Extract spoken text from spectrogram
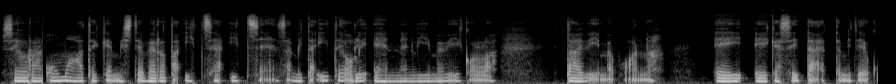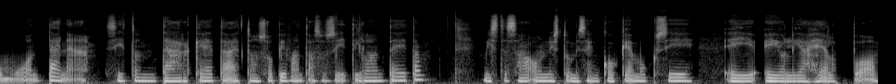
seuraan omaa tekemistä ja verrata itseä itseensä, mitä itse oli ennen viime viikolla tai viime vuonna. Ei, eikä sitä, että miten joku muu on tänään. Sitten on tärkeää, että on sopivan tasoisia tilanteita, mistä saa onnistumisen kokemuksia. Ei, ei ole liian helppoa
